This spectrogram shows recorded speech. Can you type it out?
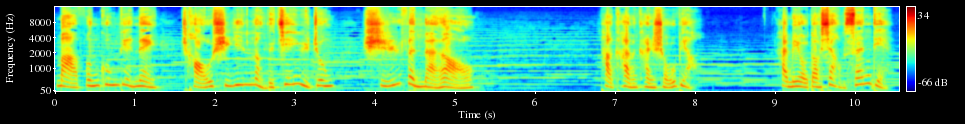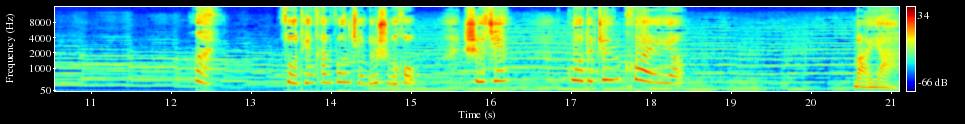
马蜂宫殿内潮湿阴冷的监狱中，十分难熬。他看了看手表，还没有到下午三点。唉，昨天看风景的时候，时间过得真快呀。玛雅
